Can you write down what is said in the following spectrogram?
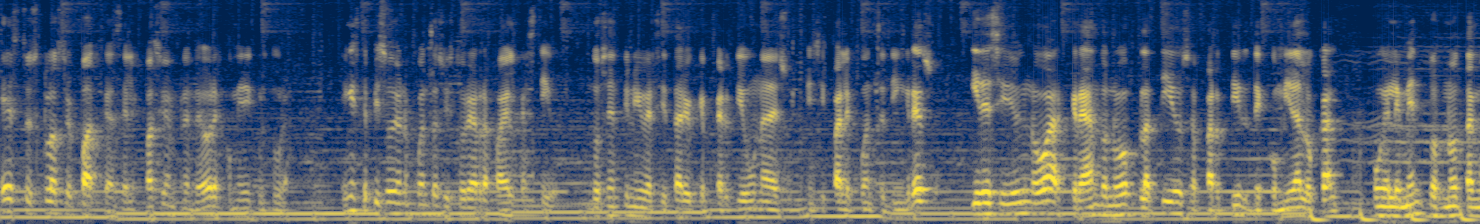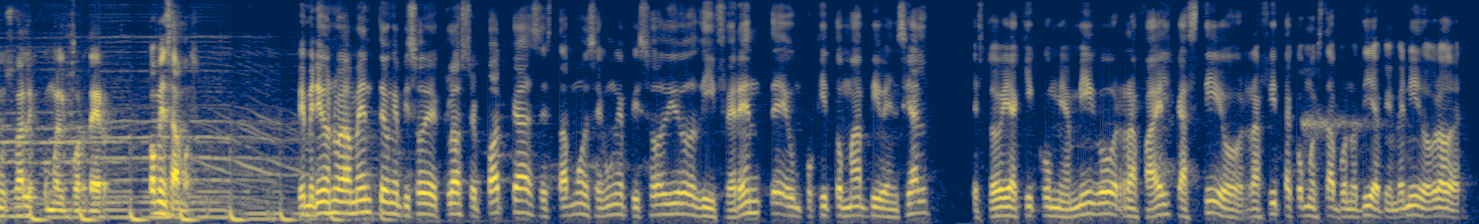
Esto es Cluster Podcast, el espacio de emprendedores, comida y cultura. En este episodio nos cuenta su historia Rafael Castillo, docente universitario que perdió una de sus principales fuentes de ingreso y decidió innovar creando nuevos platillos a partir de comida local con elementos no tan usuales como el cordero. Comenzamos. Bienvenidos nuevamente a un episodio de Cluster Podcast. Estamos en un episodio diferente, un poquito más vivencial. Estoy aquí con mi amigo Rafael Castillo. Rafita, ¿cómo estás? Buenos días, bienvenido, brother.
